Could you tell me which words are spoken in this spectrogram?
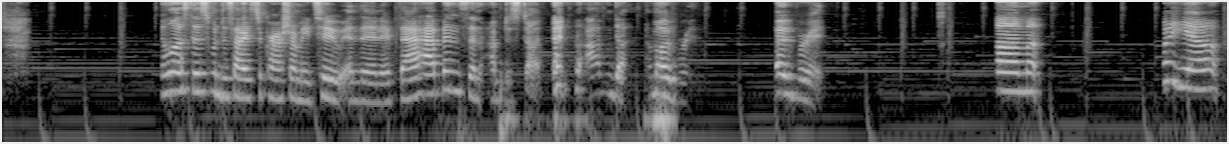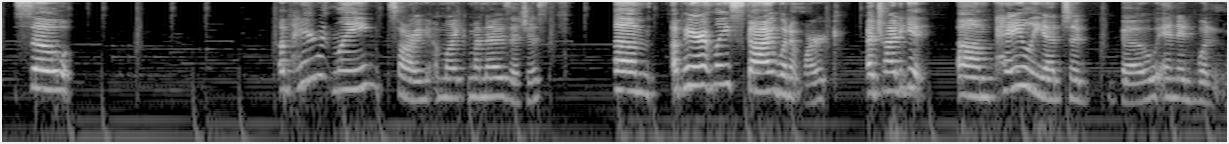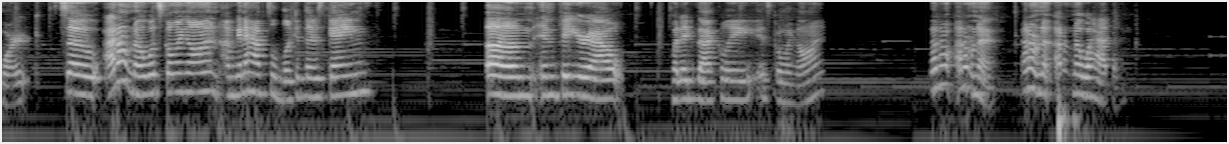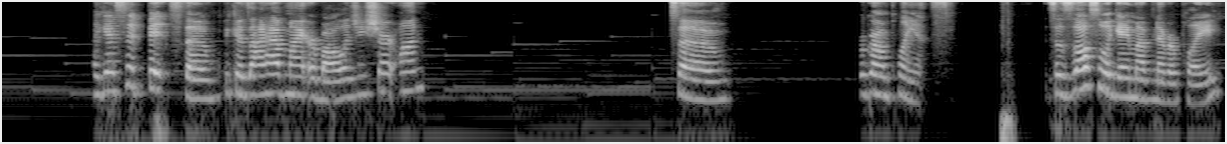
Unless this one decides to crash on me too, and then if that happens, then I'm just done. I'm done. I'm over it. Over it. Um, but yeah, so apparently, sorry, I'm like, my nose itches. Um, apparently Sky wouldn't work. I tried to get, um, Palia to go, and it wouldn't work. So, I don't know what's going on. I'm gonna have to look at those games, um, and figure out what exactly is going on. I don't, I don't know. I don't know. I don't know what happened. I guess it fits though, because I have my herbology shirt on. So, we're growing plants. This is also a game I've never played.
